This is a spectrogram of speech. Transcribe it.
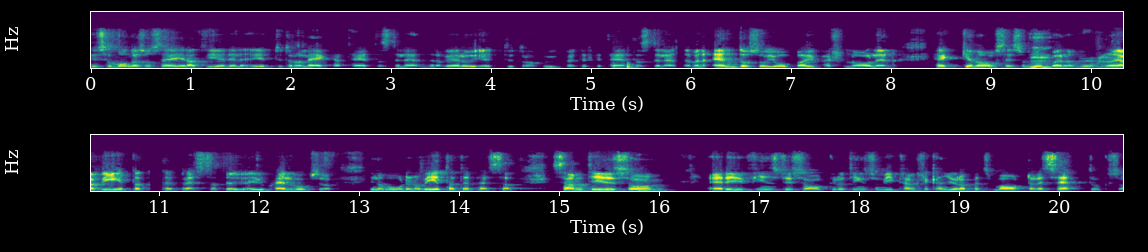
det är så många som säger att vi är ett av de läkartätaste länderna, vi är ett av de sjukskötersketätaste länderna, men ändå så jobbar ju personalen häcken av sig som mm. jobbar inom vården och jag vet att det är pressat. Jag är ju själv också inom vården och vet att det är pressat. Samtidigt så mm är det ju, finns det ju saker och ting som vi kanske kan göra på ett smartare sätt också.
